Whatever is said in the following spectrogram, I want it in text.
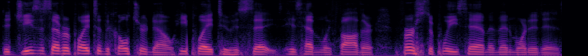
Did Jesus ever play to the culture? No. He played to his, his heavenly Father, first to please him, and then what it is.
